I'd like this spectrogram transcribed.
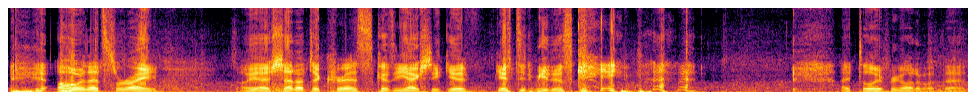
oh, that's right. Oh yeah, shout out to Chris because he actually give, gifted me this game. I totally forgot about that.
